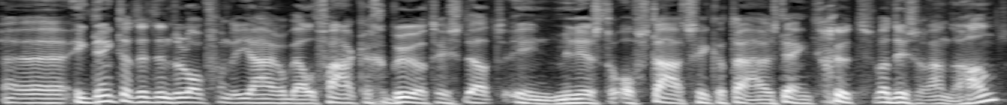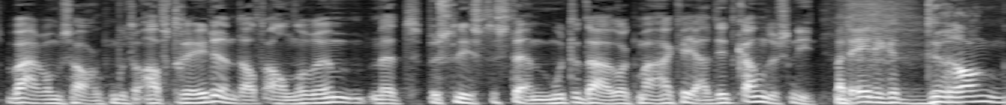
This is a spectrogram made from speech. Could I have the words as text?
Eh, ik denk dat het in de loop van de jaren wel vaker gebeurd is dat een minister of staatssecretaris denkt: Gut, wat is er aan de hand? Waarom zou ik moeten aftreden? En dat anderen met besliste stem moeten duidelijk maken: ja, dit kan dus niet. Met enige drang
